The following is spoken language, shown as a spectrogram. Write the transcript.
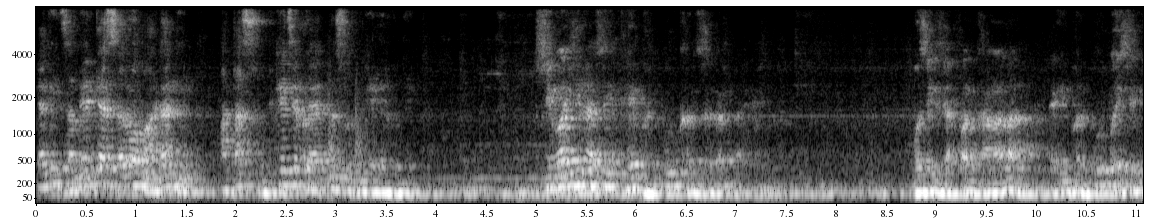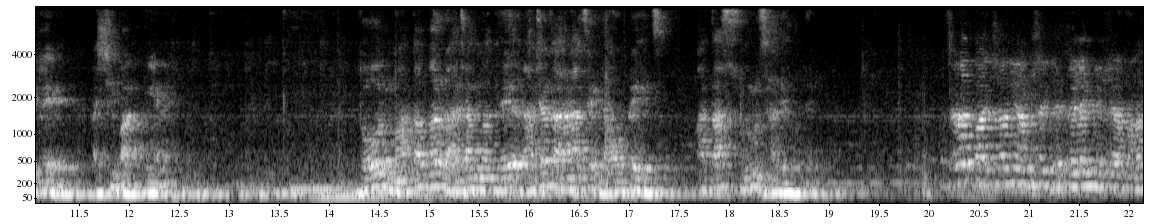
त्यांनी जमेल त्या सर्व मार्गांनी आता सुटकेचे प्रयत्न सुरू केले होते. शिवाजीराजे हे भरपूर खर्च करत आहे वजीर जाफर खानाला त्यांनी भरपूर पैसे दिले अशी बातमी आहे. दोन माताभर राजांमध्ये राजकारणाचे डावपेच आता सुरू झाले होते. हजरत बादशाहने आमचे घेतलेले पैसे आम्हाला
